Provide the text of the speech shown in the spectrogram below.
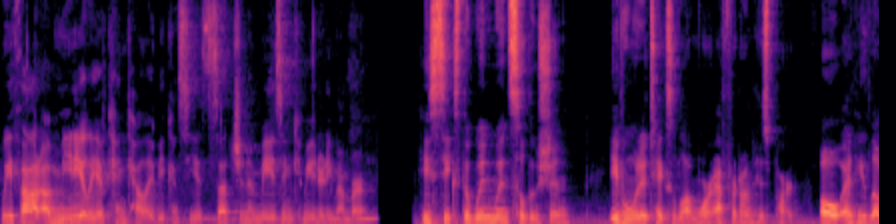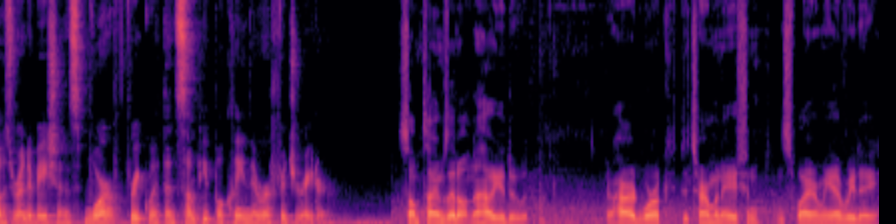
we thought immediately of Ken Kelly because he is such an amazing community member. He seeks the win-win solution even when it takes a lot more effort on his part. Oh, and he loves renovations more frequent than some people clean their refrigerator. Sometimes I don't know how you do it. Your hard work, determination inspire me every day.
